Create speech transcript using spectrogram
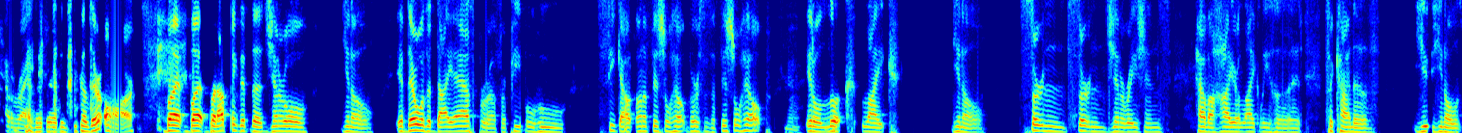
right because there are but but but i think that the general you know if there was a diaspora for people who seek out unofficial help versus official help, mm. it'll look like, you know, certain certain generations have a higher likelihood to kind of you you know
